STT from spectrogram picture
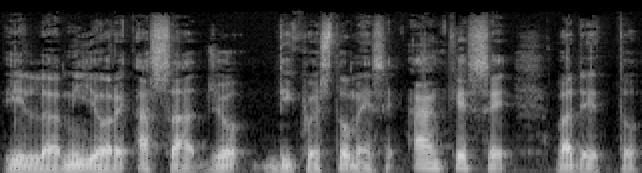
il migliore assaggio di questo mese, anche se va detto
